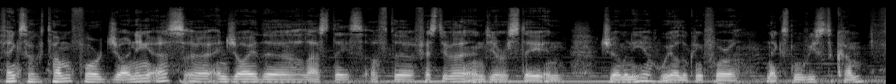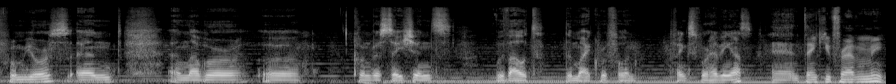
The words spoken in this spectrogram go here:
Thanks, Tom, for joining us. Uh, enjoy the last days of the festival and your stay in Germany. We are looking for next movies to come from yours and another uh, conversations without the microphone. Thanks for having us. And thank you for having me.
